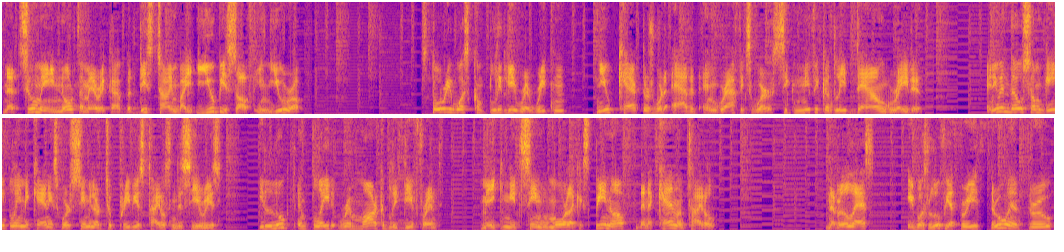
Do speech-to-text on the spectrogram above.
Natsume in North America, but this time by Ubisoft in Europe. Story was completely rewritten, new characters were added and graphics were significantly downgraded. And even though some gameplay mechanics were similar to previous titles in the series, it looked and played remarkably different, making it seem more like a spin off than a canon title. Nevertheless, it was Lufia 3 through and through,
